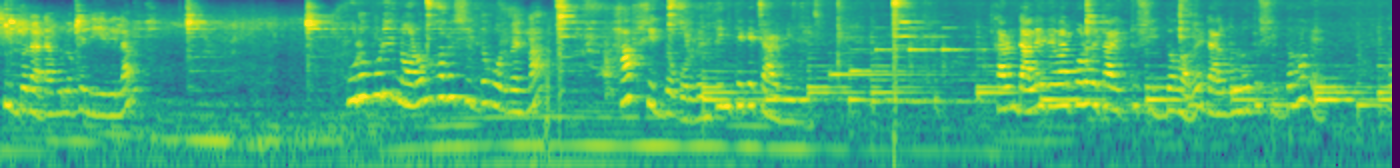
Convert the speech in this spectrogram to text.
সিদ্ধ ডাটাগুলোকে দিয়ে দিলাম। পুরোপুরি নরমভাবে সিদ্ধ করবেন না, হাফ সিদ্ধ করবেন, তিন থেকে চার মিনিট। কারণ ডালে দেওয়ার পরও এটা একটু সিদ্ধ হবে ডালগুলো তো সিদ্ধ হবে। তো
